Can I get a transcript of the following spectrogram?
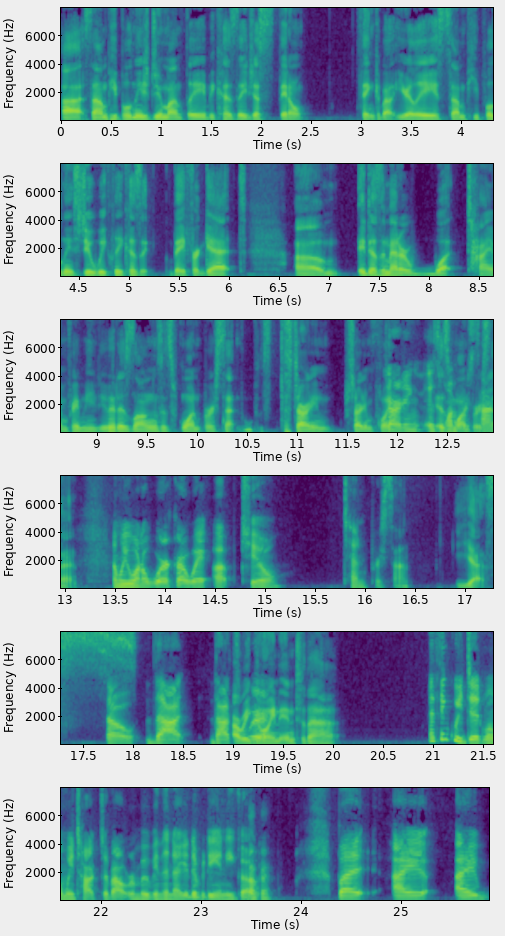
Uh, some people need to do monthly because they just they don't think about yearly. Some people need to do weekly because they forget. Um, it doesn't matter what time frame you do it, as long as it's one percent. The starting starting point Starting is is one one percent, and we want to work our way up to ten percent. Yes. So that that's are we where- going into that? I think we did when we talked about removing the negativity and ego. Okay. But I I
